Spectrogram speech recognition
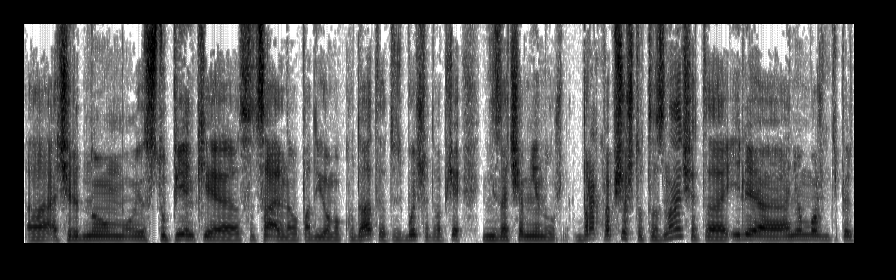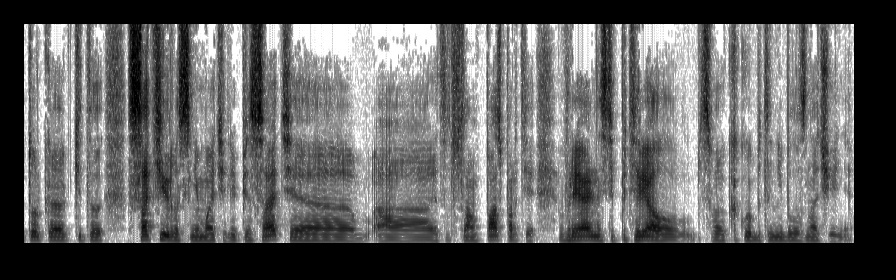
э, очередном ступеньке социального подъема куда-то, то есть больше это вообще ни зачем не нужно. Брак вообще что-то значит, или о нем можно теперь только какие-то сатиры снимать или писать, а этот сам в паспорте в реальности потерял свое какое бы то ни было значение.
